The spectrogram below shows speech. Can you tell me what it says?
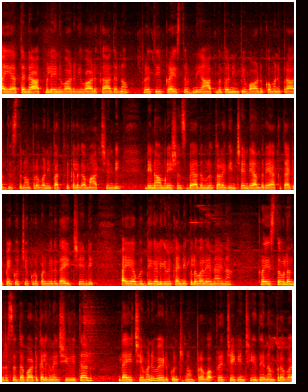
అయ్యా తండ్రి ఆత్మ లేని వాడిని వాడు కాదన్నావు ప్రతి క్రైస్తవుడిని ఆత్మతో నింపి వాడుకోమని ప్రార్థిస్తున్నాం. ప్రభుని పత్రికలుగా మార్చండి. డినామినేషన్స్ భేదములు తొలగించండి. అందరూ ఏకతాటిపైకి వచ్చే కృపను మీరు దయచేయండి. అయ్యా బుద్ధి కలిగిన కన్యకుల వలె నాయన క్రైస్తవులందరూ సిద్ధపాటు కలిగిన జీవితాలు దయచేయమని వేడుకుంటున్నాం ప్రభా. ప్రత్యేకించి ఈ దినం ప్రభా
